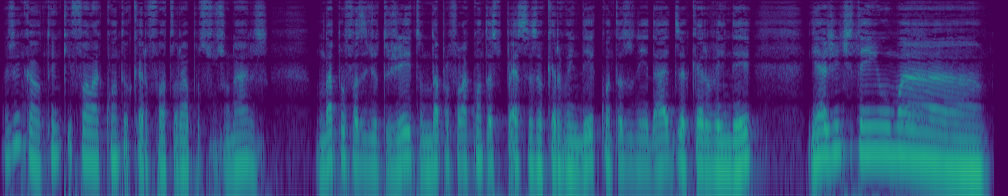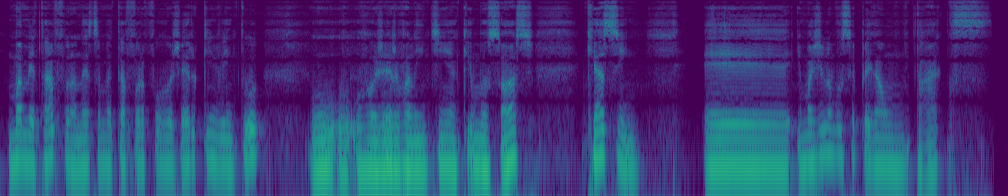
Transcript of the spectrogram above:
Mas vem cá, eu tenho que falar quanto eu quero faturar para os funcionários? Não dá para fazer de outro jeito? Não dá para falar quantas peças eu quero vender, quantas unidades eu quero vender? E a gente tem uma, uma metáfora, né? Essa metáfora foi o Rogério que inventou, o, o- Rogério Valentim aqui, o meu sócio, que é assim, É, imagina você pegar um táxi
